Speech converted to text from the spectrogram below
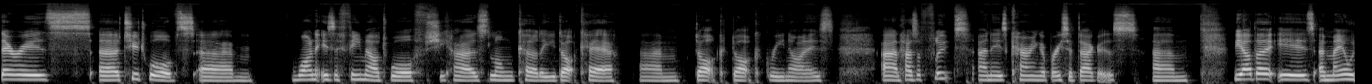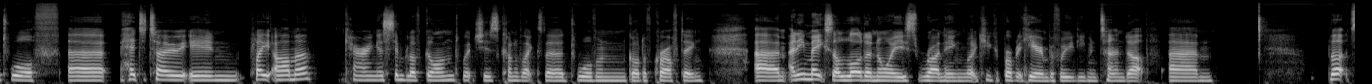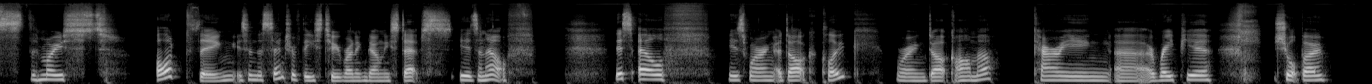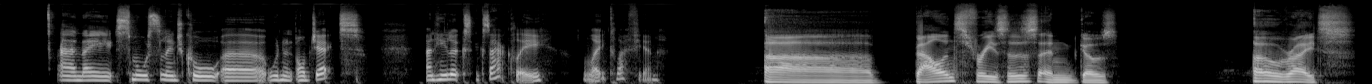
There is uh, two dwarves. Um, one is a female dwarf. She has long, curly, dark hair, um, dark, dark green eyes, and has a flute and is carrying a brace of daggers. Um, the other is a male dwarf, uh, head to toe in plate armor, carrying a symbol of Gond, which is kind of like the dwarven god of crafting. Um, and he makes a lot of noise running, like you could probably hear him before you'd even turned up. Um, but the most odd thing is in the center of these two running down these steps is an elf. This elf is wearing a dark cloak, wearing dark armor, carrying uh, a rapier, short bow, and a small cylindrical uh, wooden object. And he looks exactly like Lefian. Uh, Balance freezes and goes, Oh, right.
